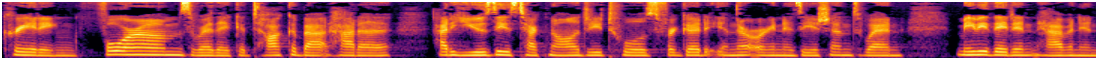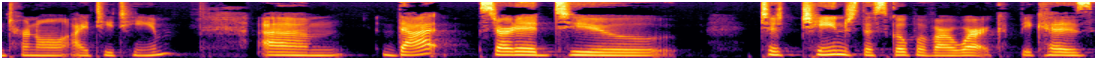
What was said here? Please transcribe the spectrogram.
creating forums where they could talk about how to, how to use these technology tools for good in their organizations when maybe they didn't have an internal IT team. Um, that started to, to change the scope of our work because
